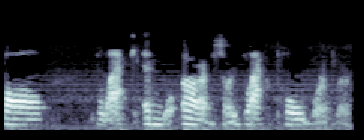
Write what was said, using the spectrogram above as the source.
fall black and uh, I'm sorry, black poll warbler.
